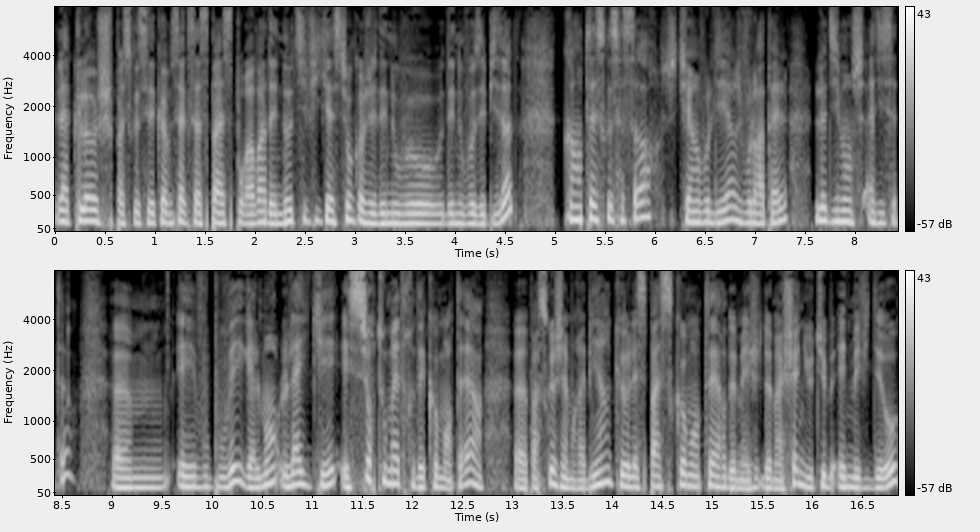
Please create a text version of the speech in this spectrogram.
la cloche parce que c'est comme ça que ça se passe pour avoir des notifications quand j'ai des nouveaux des nouveaux épisodes. Quand est-ce que ça sort? Je tiens à vous le dire, je vous le rappelle, le dimanche à 17h. Euh, et vous pouvez également liker et surtout mettre des commentaires euh, parce que j'aimerais bien que l'espace commentaire de mes de ma chaîne YouTube et de mes vidéos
